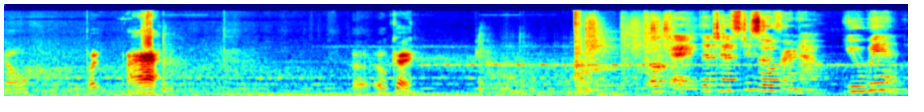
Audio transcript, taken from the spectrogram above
no. What? Ah! Uh, okay. Okay, the test is over now. You win.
